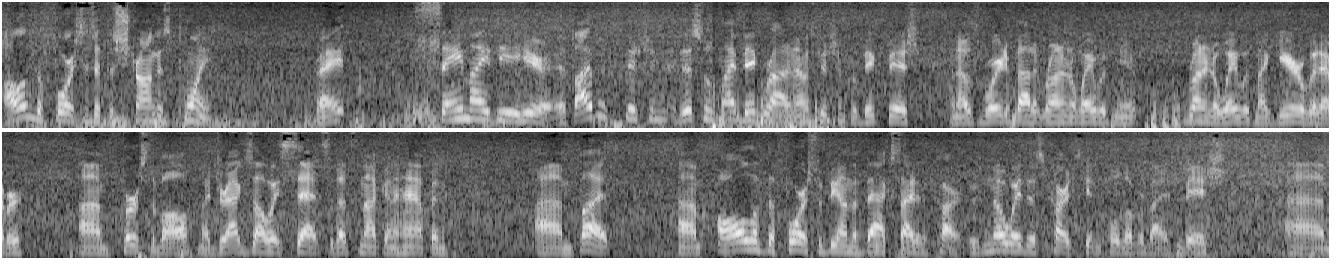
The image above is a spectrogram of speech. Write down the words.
all of the force is at the strongest point, right? Same idea here. If I was fishing, this was my big rod and I was fishing for big fish and I was worried about it running away with me, running away with my gear or whatever, um, first of all, my drag's always set, so that's not gonna happen. Um, but um, all of the force would be on the back side of the cart. There's no way this cart's getting pulled over by a fish, um,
